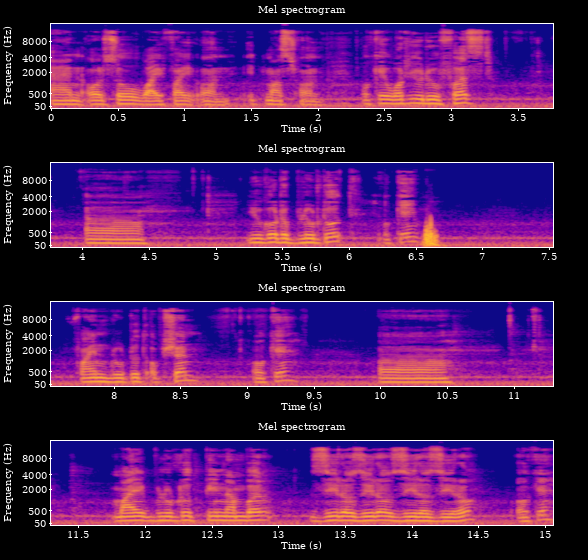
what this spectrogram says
and also Wi-Fi on. It must on. Okay what you do first you go to Bluetooth okay? Find Bluetooth option okay? Uh, my Bluetooth pin number 0000 okay?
